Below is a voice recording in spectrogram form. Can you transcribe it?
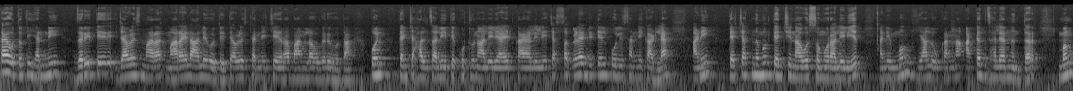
काय होतं की ह्यांनी जरी ते ज्यावेळेस मारा मारायला आले होते त्यावेळेस त्यांनी चेहरा बांधला वगैरे होता. पण त्यांच्या हालचाली ते कुठून आलेले आहेत काय आलेले याच्या सगळ्या डिटेल पोलिसांनी काढल्या आणि त्याच्यातनं मग त्यांची नावं समोर आलेली आहेत. आणि मग या लोकांना अटक झाल्यानंतर मग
